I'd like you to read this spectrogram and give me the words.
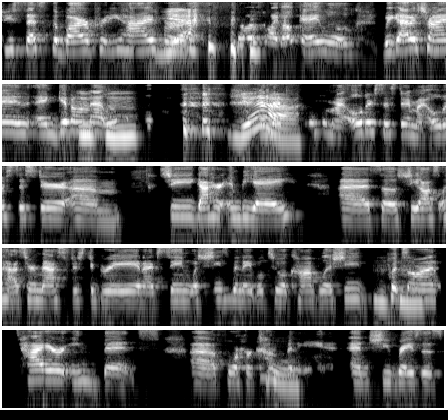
she sets the bar pretty high for yeah. so it's like okay well we got to try and, and get on mm-hmm. that level yeah. for my older sister my older sister um she got her mba uh, so she also has her master's degree, and I've seen what she's been able to accomplish. She mm-hmm. puts on entire events uh, for her company, Ooh. and she raises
